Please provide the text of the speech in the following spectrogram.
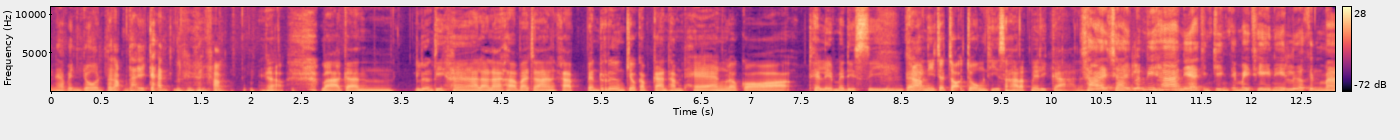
นะเป็นโดรนระดับไหนกันนะครับครับมากันเรื่องที่ 5 แล้วนะครับอาจารย์ครับเป็นเรื่องเกี่ยวกับการทำแท้งแล้วก็ telemedicine แต่ครับอันนี้จะเจาะจงที่สหรัฐอเมริกานะใช่ใช่เรื่องที่ 5 เนี่ย จริงๆ MIT นี่เลือกขึ้นมา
